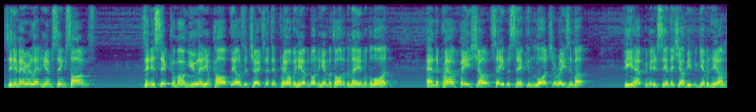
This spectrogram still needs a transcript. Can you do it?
Is any merry, let him sing songs. Is any sick among you, let him call up the elders of the church, let them pray over him, and anointing him with all in the name of the Lord. And the prayer of faith shall save the sick, and the Lord shall raise him up. If he have committed sin, they shall be forgiven him.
